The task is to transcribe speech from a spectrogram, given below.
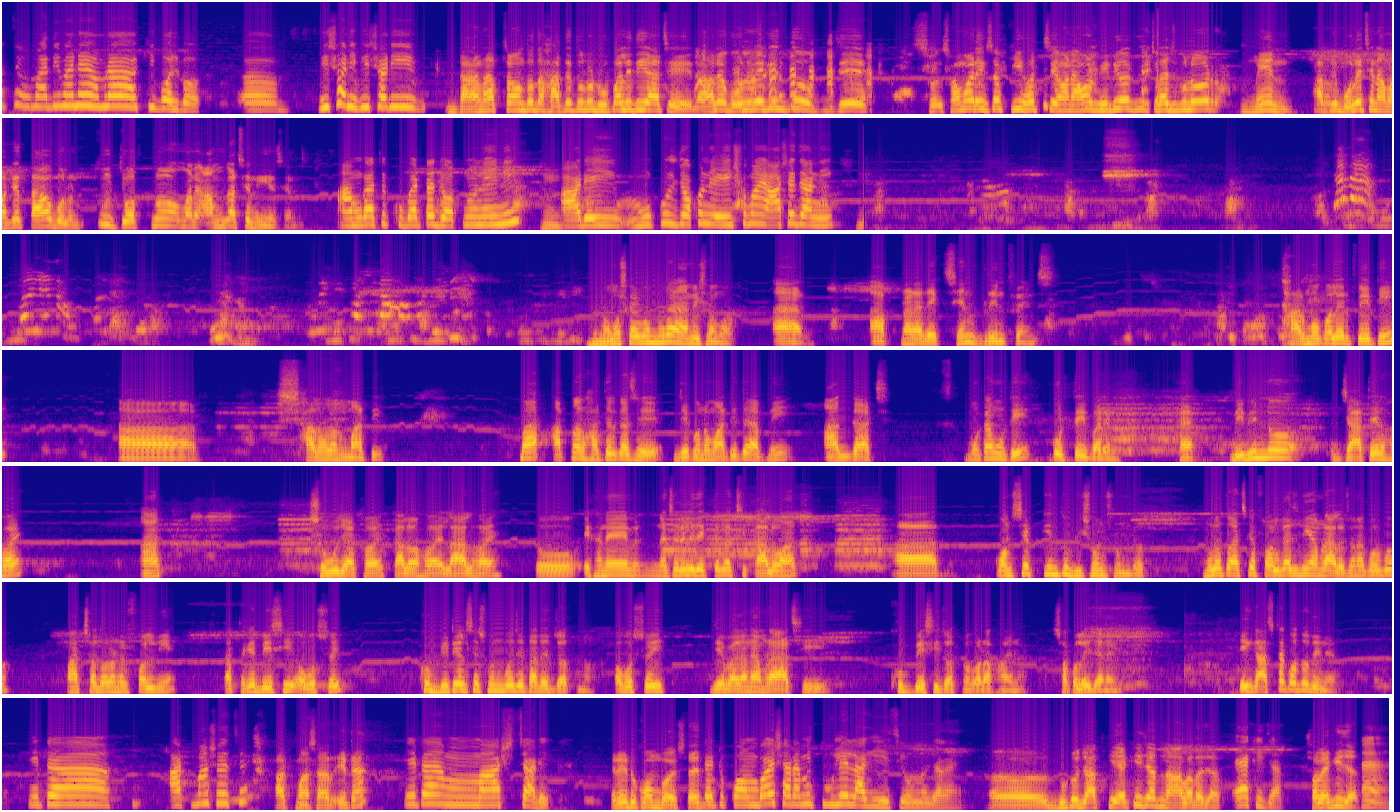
হচ্ছে উমাদি মানে আমরা কি বলব আহ, ভীষণই ভীষণই ডান হাতটা অন্তত হাতে তুলুন রূপালি দিয়ে আছে। নাহলে বলবে কিন্তু যে স- সবার এইসব কি হচ্ছে? মানে আমার ভিডিও গাছগুলোর মেন আপনি বলেছেন আমাকে তাও বলুন কি যত্ন মানে আম গাছে নিয়েছেন? আম গাছে খুব একটা যত্ন নেইনি। আর এই মুকুল যখন এই সময় আসে জানি নমস্কার বন্ধুরা, আমি সমক। আর আপনারা দেখছেন গ্রিন ফ্রেন্ডস থার্মোকলের পেটি আর সাধারণ মাটি। বা আপনার হাতের কাছে যে কোনো মাটিতে আপনি আখ গাছ মোটামুটি করতেই পারেন। হ্যাঁ বিভিন্ন জাতের হয় আখ সবুজ আখ হয় কালো হয় লাল হয়। তো এখানে ন্যাচারালি দেখতে পাচ্ছি কালো আঁক আর কনসেপ্ট কিন্তু ভীষণ সুন্দর। মূলত আজকে ফল গাছ নিয়ে আমরা আলোচনা করব পাঁচ ছ ধরনের ফল নিয়ে। তার থেকে বেশি অবশ্যই খুব ডিটেলসে শুনব যে তাদের যত্ন। অবশ্যই যে বাগানে আমরা আছি খুব বেশি যত্ন করা হয় না। সকলেই জানেন। এই গাছটা কত দিনের এটা আট মাস হয়েছে। আট মাস। আর এটা? এটা মাস চারেক। এটা একটু কম বয়স তাই একটু কম বয়স আর আমি তুলে লাগিয়েছি অন্য জায়গায়। দুটো জাত কি একই জাত না আলাদা জাত? একই জাত। সব একই জাত? হ্যাঁ।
